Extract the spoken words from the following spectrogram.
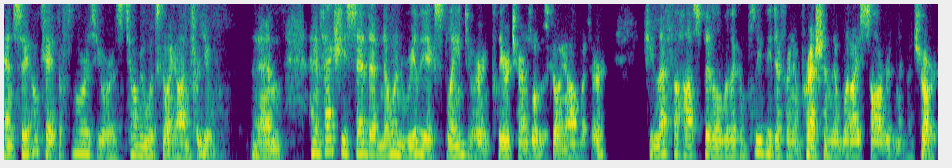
and say, okay, the floor is yours. Tell me what's going on for you, and and in fact, she said that no one really explained to her in clear terms what was going on with her. She left the hospital with a completely different impression than what I saw written in the chart.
